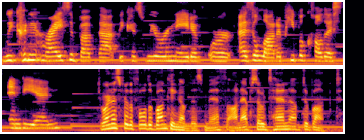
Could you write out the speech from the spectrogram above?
we couldn't rise above that because we were native or as a lot of people called us Indian. Join us for the full debunking of this myth on episode 10 of Debunked.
